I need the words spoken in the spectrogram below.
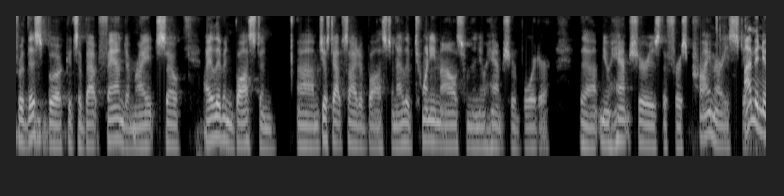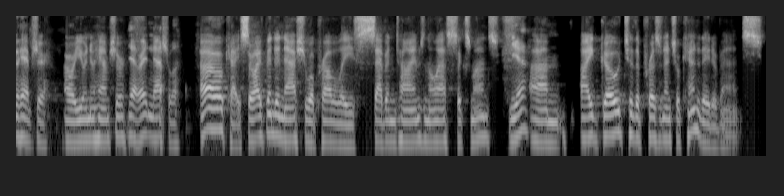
for this book, it's about fandom, right? So I live in Boston, um, just outside of Boston. I live 20 miles from the New Hampshire border. the New Hampshire is the first primary state. I'm in New Hampshire. Oh, are you in New Hampshire? Yeah, right in Nashua. Oh, okay. So I've been to Nashua probably seven times in the last six months. Yeah. Um, I go to the presidential candidate events,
